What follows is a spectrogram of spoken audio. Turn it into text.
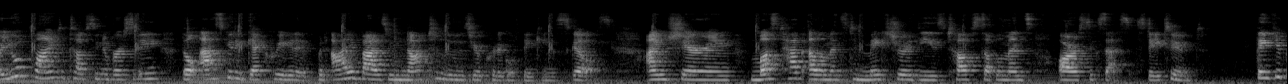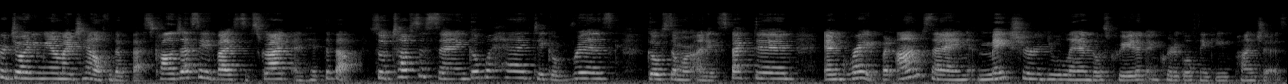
Are you applying to Tufts University? They'll ask you to get creative, but I advise you not to lose your critical thinking skills. I'm sharing must-have elements to make sure these Tufts supplements are a success. Stay tuned. Thank you for joining me on my channel. For the best college essay advice, subscribe and hit the bell. So Tufts is saying, go ahead, take a risk, go somewhere unexpected, and great. But I'm saying make sure you land those creative and critical thinking punches.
